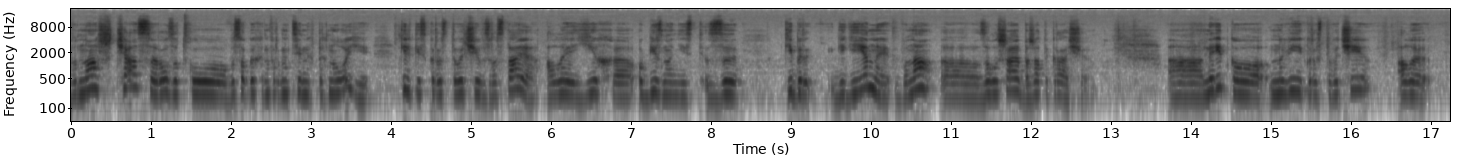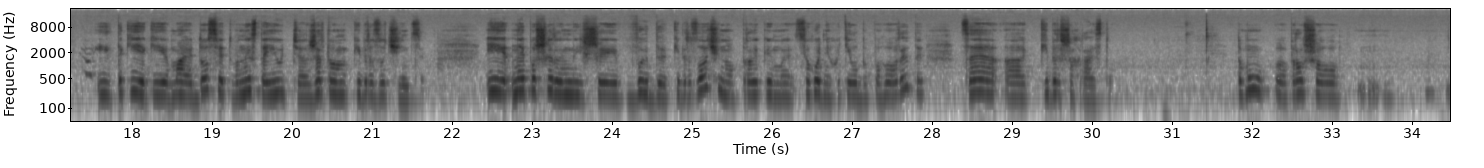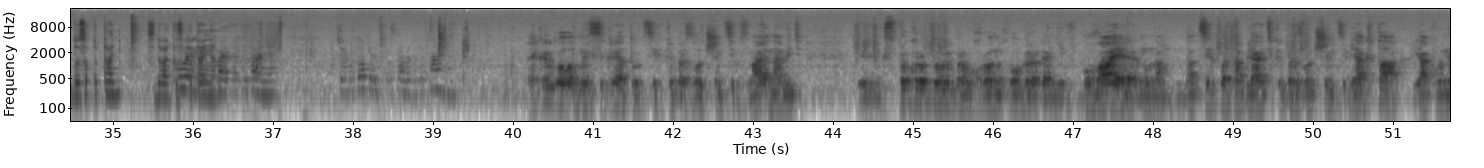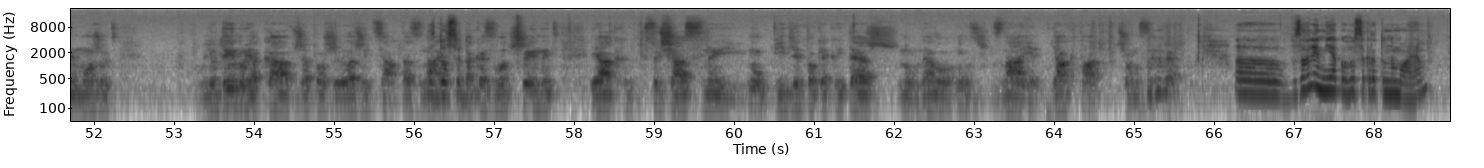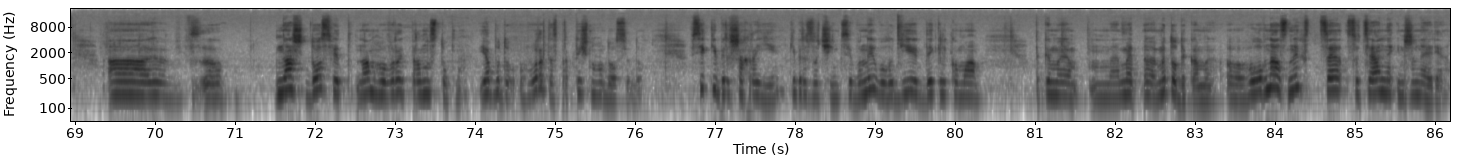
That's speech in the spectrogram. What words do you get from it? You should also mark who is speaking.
Speaker 1: В наш час розвитку високих інформаційних технологій кількість користувачів зростає, але їх е, обізнаність з кібергігієни вона е, залишає бажати кращою. Нерідко нові користувачі, але і такі, які мають досвід, вони стають жертвами кіберзлочинців. І найпоширеніший вид кіберзлочину, про який ми сьогодні хотіли би поговорити, це е, кібершахрайство. Тому е, прошу до запитань, задавайте
Speaker 2: Колеги,
Speaker 1: запитання.
Speaker 2: давайте питання. Чи готові поставити питання?
Speaker 3: Який головний секрет у цих кіберзлочинців? Знаю навіть е, з прокуратури правоохоронних органів. Буває, ну нам на цих потрапляють кіберзлочинців. Як так? Як вони можуть людину, яка вже прожила життя та знає, що таке злочинець, як сучасний ну, підліток, який теж ну, не ну, знає. Як так? В чому секрет?
Speaker 1: Е, Взагалі ніякого секрету немає. Наш досвід нам говорить про наступне. Я буду говорити з практичного досвіду. Всі кібершахраї, кіберзлочинці, вони володіють декількома такими е, методиками. Е, Головна з них це соціальна інженерія.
